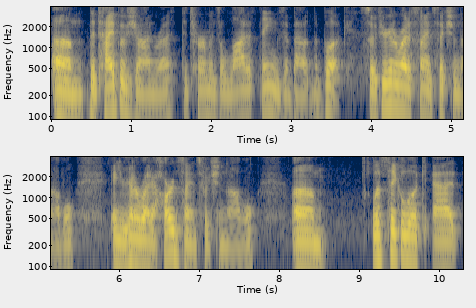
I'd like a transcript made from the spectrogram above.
Um, the type of genre determines a lot of things about the book. So if you're going to write a science fiction novel and you're going to write a hard science fiction novel, um, let's take a look at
